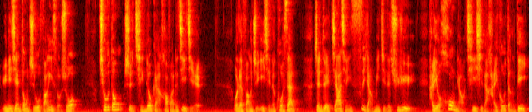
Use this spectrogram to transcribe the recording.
云林县动植物防疫所说，秋冬是禽流感好发的季节，为了防止疫情的扩散，针对家禽饲养密集的区域，还有候鸟栖息的海口等地，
